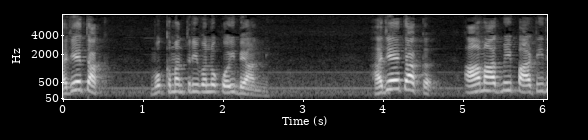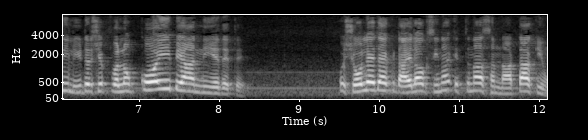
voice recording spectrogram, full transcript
ਹਜੇ ਤੱਕ ਮੁੱਖ ਮੰਤਰੀ ਵੱਲੋਂ ਕੋਈ ਬਿਆਨ ਨਹੀਂ। ਹਜੇ ਤੱਕ ਆਮ ਆਦਮੀ ਪਾਰਟੀ ਦੀ ਲੀਡਰਸ਼ਿਪ ਵੱਲੋਂ ਕੋਈ ਬਿਆਨ ਨਹੀਂ ਇਹਦੇ ਤੇ ਉਹ ਸ਼ੋਲੇ ਦਾ ਇੱਕ ਡਾਇਲੌਗ ਸੀ ਨਾ, ਇਤਨਾ ਸਨਾਟਾ ਕਿਉਂ?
